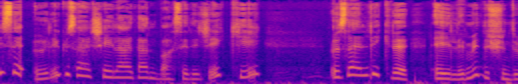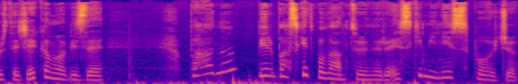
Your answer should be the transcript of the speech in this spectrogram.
Bize öyle güzel şeylerden bahsedecek ki özellikle eylemi düşündürtecek ama bize. Banu bir basketbol antrenörü, eski milli sporcu.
